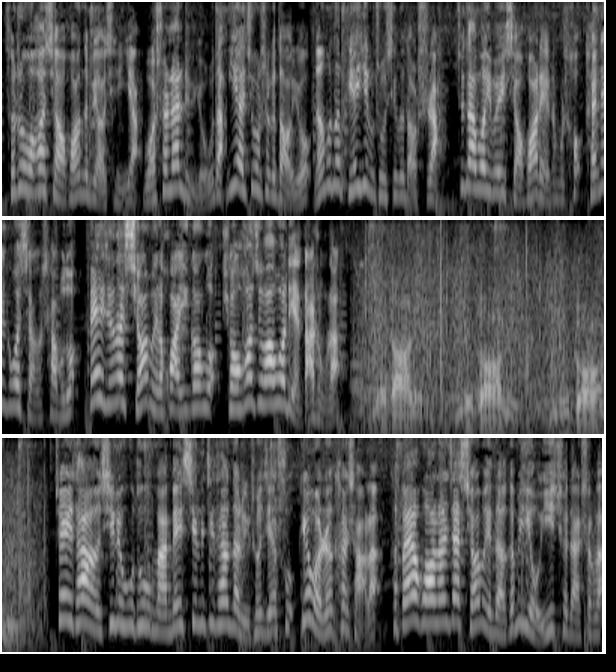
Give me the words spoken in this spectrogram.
此处我和小黄的表情一样，我是来旅游的，你也就是个导游，能不能别硬出新闻导师啊？就在我以为小黄脸这么臭，肯定跟我想的差不多，没想到小美的话音刚落，小黄就把我脸打肿了。有道理，有道理，有道理。这一趟稀里糊涂、满杯心灵鸡汤的旅程结束，给我人看傻了。可白黄蓝加小美的革命友谊却诞生了。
